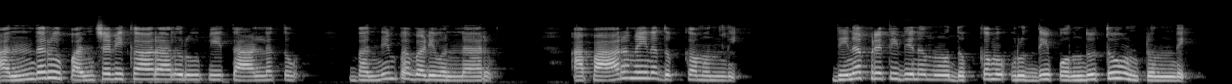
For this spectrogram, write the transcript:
అందరూ పంచవికారాలు రూపీ తాళ్ళతో బంధింపబడి ఉన్నారు. అపారమైన దుఃఖముంది. దిన ప్రతిదినము దుఃఖము వృద్ధి పొందుతూ ఉంటుంది.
